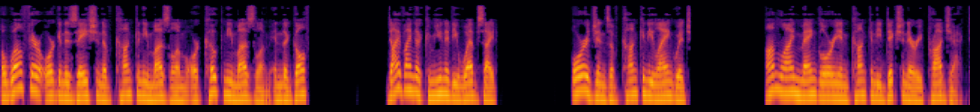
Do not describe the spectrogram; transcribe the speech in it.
A welfare organization of Konkani Muslim or Kokni Muslim in the Gulf. Divina community website. Origins of Konkani language Online Mangalorean Konkani Dictionary project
